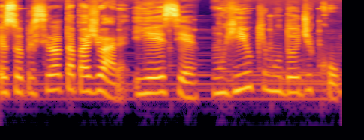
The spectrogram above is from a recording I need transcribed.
Eu sou Priscila Tapajoara e esse é Um Rio que Mudou de Cor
